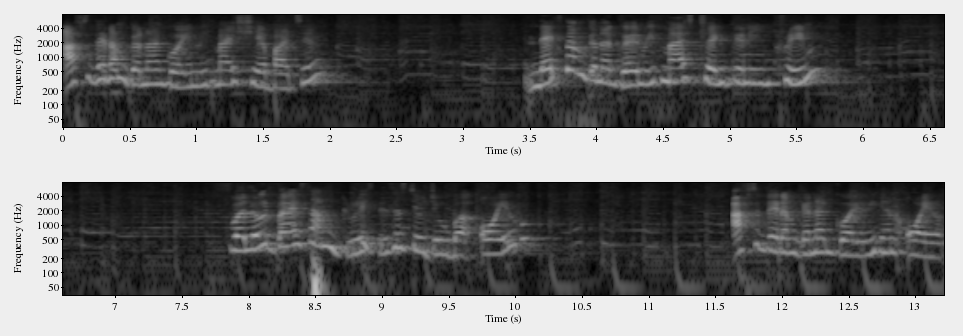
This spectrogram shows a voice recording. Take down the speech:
After that, I'm gonna go in with my shea butter. Next, I'm gonna go in with my strengthening cream followed by some grease. This is jojoba oil. After that, I'm gonna go with an oil.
